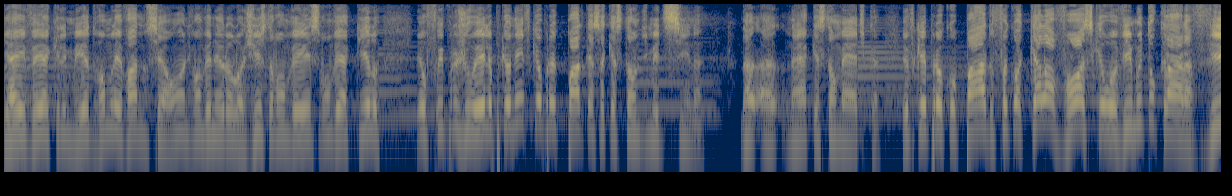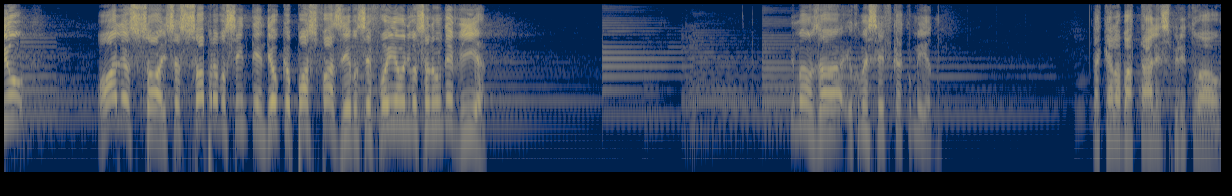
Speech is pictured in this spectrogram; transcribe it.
E aí veio aquele medo, vamos levar não sei aonde, vamos ver neurologista, vamos ver isso, vamos ver aquilo. Eu fui para o joelho, porque eu nem fiquei preocupado com essa questão de medicina, da, né, questão médica. Eu fiquei preocupado, foi com aquela voz que eu ouvi muito clara, viu? Olha só, isso é só para você entender o que eu posso fazer. Você foi onde você não devia. Irmãos, eu comecei a ficar com medo daquela batalha espiritual.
